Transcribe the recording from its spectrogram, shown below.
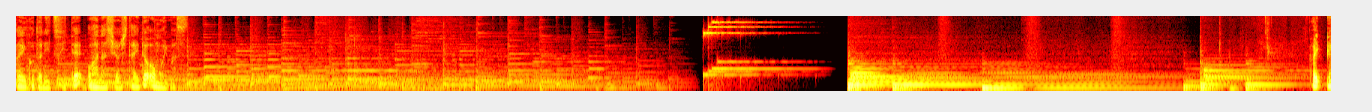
ということについてお話をしたいと思います。はい、え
